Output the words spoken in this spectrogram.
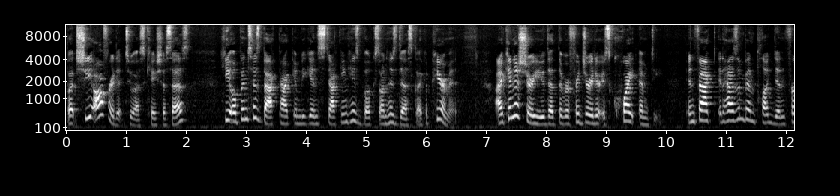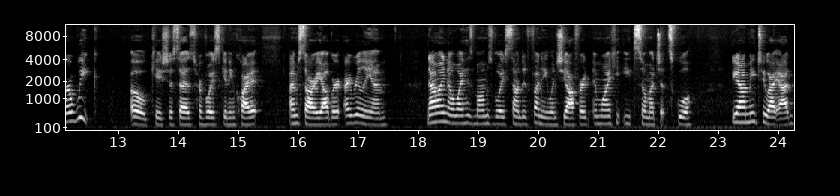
But she offered it to us, Keisha says. He opens his backpack and begins stacking his books on his desk like a pyramid. I can assure you that the refrigerator is quite empty. In fact, it hasn't been plugged in for a week. Oh, Keisha says, her voice getting quiet. I'm sorry, Albert. I really am. Now I know why his mom's voice sounded funny when she offered and why he eats so much at school. Yeah, me too, I add.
